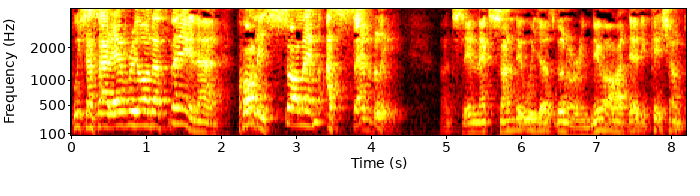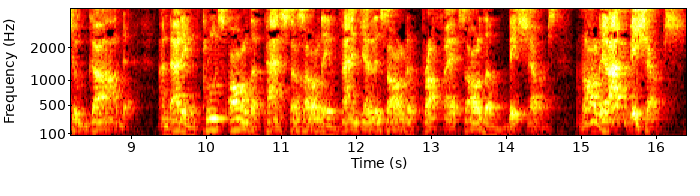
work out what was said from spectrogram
Push aside every other thing and call a solemn assembly and say next Sunday we're just going to renew our dedication to God. And that includes all the pastors, all the evangelists, all the prophets, all the bishops, and all the archbishops.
